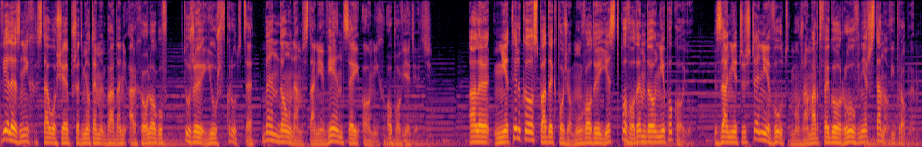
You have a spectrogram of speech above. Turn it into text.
Wiele z nich stało się przedmiotem badań archeologów, którzy już wkrótce będą nam w stanie więcej o nich opowiedzieć. Ale nie tylko spadek poziomu wody jest powodem do niepokoju. Zanieczyszczenie wód Morza Martwego również stanowi problem.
